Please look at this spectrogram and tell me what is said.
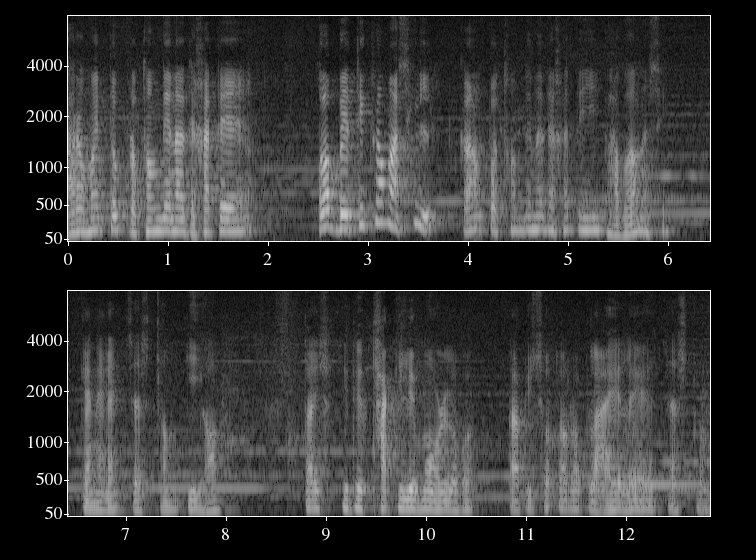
আৰু মইতো প্ৰথম দিনা দেখাতে অলপ ব্যতিক্ৰম আছিল। কাৰণ প্ৰথম দিনা দেখাতে সি ভাবাও নাছিল কেনেকৈ এডজাষ্ট হ'ম কি হ'ম। তাৰপিছত যেতিয়া থাকিলে মোৰ লগত। তাৰপিছত অলপ লাহে লাহে এডজাষ্ট হ'ল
